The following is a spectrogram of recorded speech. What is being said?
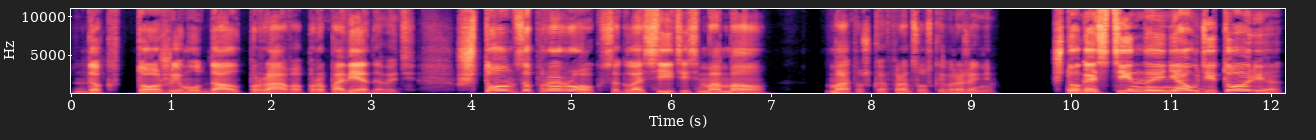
Да кто же ему дал право проповедовать? Что он за пророк, согласитесь, мама? Матушка, французское выражение. Что гостиная не аудитория?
